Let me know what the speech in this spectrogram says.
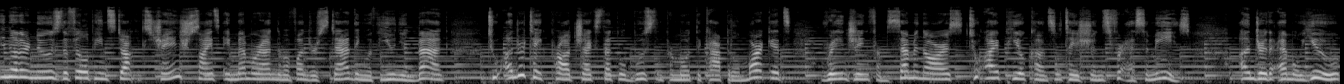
In other news, the Philippine Stock Exchange signs a memorandum of understanding with Union Bank to undertake projects that will boost and promote the capital markets, ranging from seminars to IPO consultations for SMEs. Under the MOU,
